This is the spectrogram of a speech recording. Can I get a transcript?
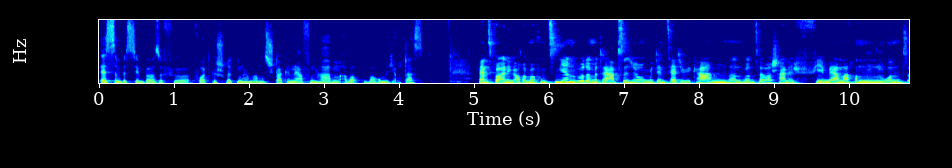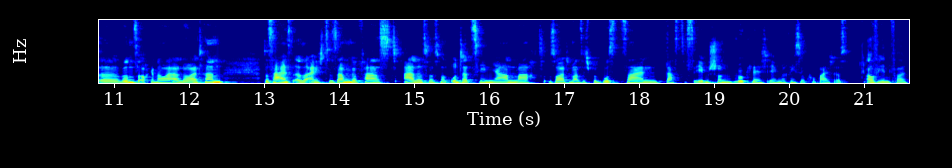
Ist ein bisschen Börse für Fortgeschrittene, man muss starke Nerven haben, aber warum nicht auch das? Wenn es vor allen Dingen auch immer funktionieren würde mit der Absicherung, mit den Zertifikaten, dann würden es ja wahrscheinlich viel mehr machen mhm. und äh, würden es auch genauer erläutern. Das heißt also eigentlich zusammengefasst, alles, was man unter zehn Jahren macht, sollte man sich bewusst sein, dass das eben schon mhm. wirklich eben risikoreich ist. Auf jeden Fall.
